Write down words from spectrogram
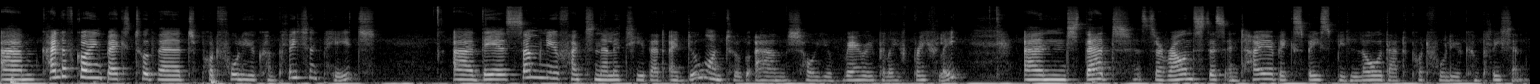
Um, kind of going back to that portfolio completion page, uh, there's some new functionality that I do want to um, show you very briefly and that surrounds this entire big space below that portfolio completion.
